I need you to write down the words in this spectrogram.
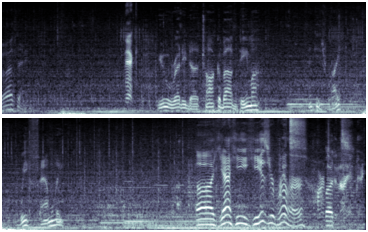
Sure thing. Nick. You ready to talk about Dima? I think he's right. We family? Uh, yeah, he he is your brother, It's hard but to deny it, Nick.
